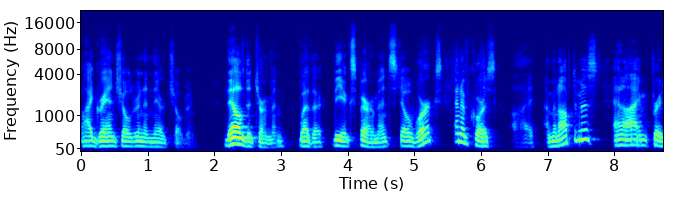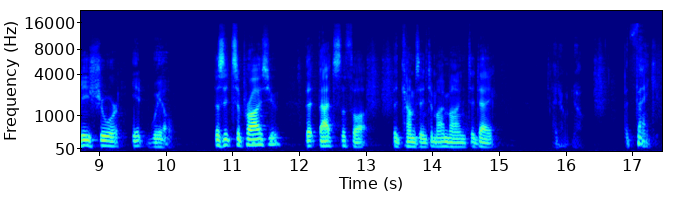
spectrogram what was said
My grandchildren and their children. They'll determine whether the experiment still works. And of course, I am an optimist and I'm pretty sure it will. Does it surprise you that that's the thought that comes into my mind today? I don't know. But thank you.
